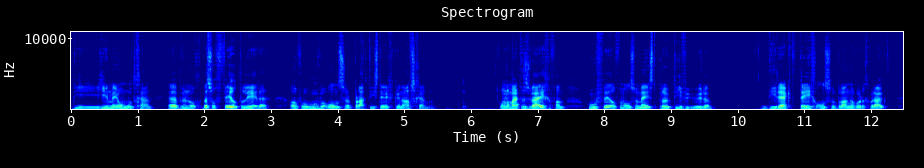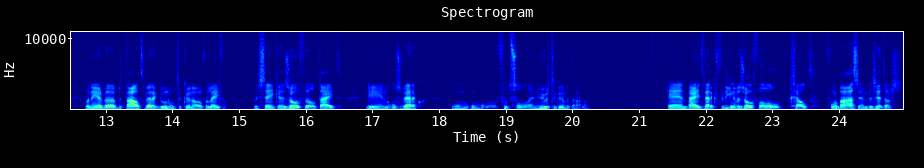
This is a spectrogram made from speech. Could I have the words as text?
die hiermee om moet gaan, hebben we nog best wel veel te leren over hoe we ons er praktisch tegen kunnen afschermen. Om nog maar te zwijgen van hoeveel van onze meest productieve uren direct tegen onze belangen worden gebruikt wanneer we betaald werk doen om te kunnen overleven. We steken zoveel tijd in ons werk om, om voedsel en huur te kunnen betalen. En bij het werk verdienen we zoveel geld voor bazen en bezitters,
